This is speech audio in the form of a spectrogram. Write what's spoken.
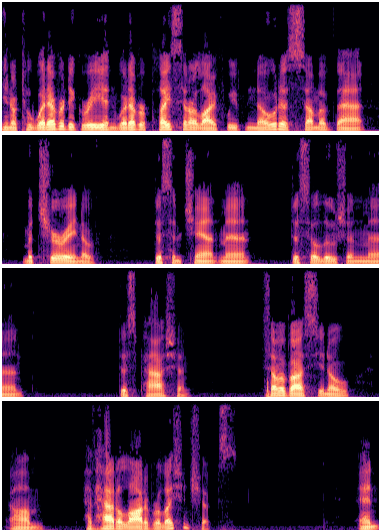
you know, to whatever degree and whatever place in our life, we've noticed some of that maturing of disenchantment, disillusionment, dispassion. Some of us, you know, um, have had a lot of relationships. And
